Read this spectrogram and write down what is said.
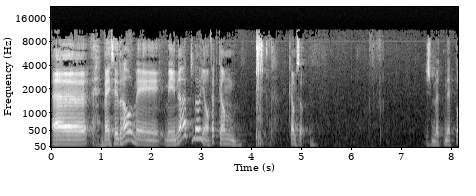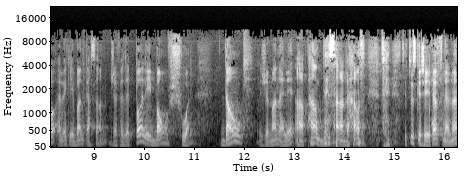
euh, ben c'est drôle, mais mes notes, là, ils ont fait comme, comme ça. Je me tenais pas avec les bonnes personnes. Je faisais pas les bons choix. Donc, je m'en allais en pente descendante. c'est tout ce que j'ai fait finalement.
